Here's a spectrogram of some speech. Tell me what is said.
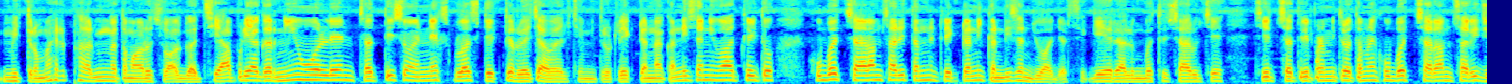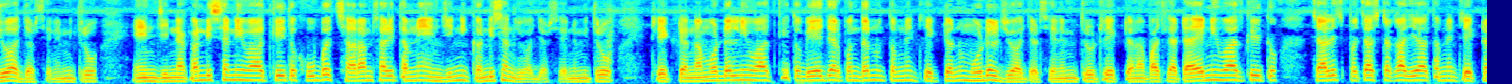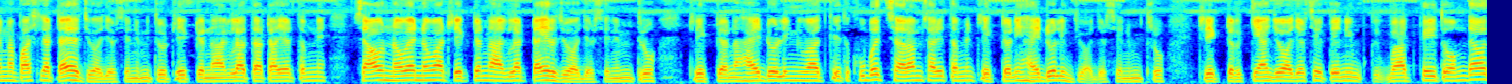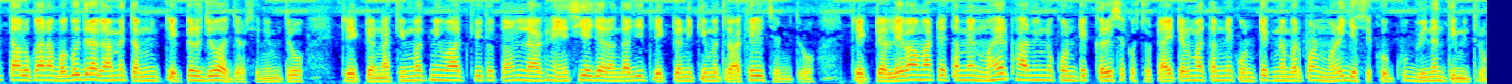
મિત્રો મહેર ફાર્મિંગમાં તમારું સ્વાગત છે. આપણી આગળ ન્યૂ ઓલેન્ડ છત્રીસો એનએક્સ પ્લસ ટ્રેક્ટર વેચાવેલ છે મિત્રો. ટ્રેક્ટરના કન્ડિશનની વાત કરી તો ખૂબ જ સારામાં સારી તમને ટ્રેક્ટરની કન્ડિશન જોવા જશે ગેર આલુંગ બધું સારું છે. સીટ છત્રી પણ મિત્રો તમને ખૂબ જ સારામાં સારી જોવા જશે અને મિત્રો. એન્જિનના કન્ડિશનની વાત કરી તો ખૂબ જ સારામાં સારી તમને એન્જિનની કન્ડિશન જોવા જશે અને મિત્રો. ટ્રેક્ટરના મોડલની વાત કરી તો બે હજાર પંદરનું તમને ટ્રેક્ટરનું મોડલ જોવા જશે અને મિત્રો. ટ્રેક્ટરના પાછલા ટાયરની વાત કરી તો ચાલીસ પચાસ ટકા જેવા તમને ટ્રેક્ટરના પાછલા ટાયર જોવા જશે અને મિત્રો, ટ્રેક્ટરના આગલા ટાયર તમને સાવ નવા નવા ટ્રેક્ટરના આગલા ટાયર જોવા જશે અને મિત્રો. ટ્રેક્ટરના હાઇડ્રોલિકની વાત કરીએ તો ખૂબ જ સારામાં સારી તમને ટ્રેક્ટરની હાઇડ્રોલિક જોવા જશે અને મિત્રો. ટ્રેક્ટર ક્યાં જોવા જશે તેની વાત કરીએ તો અમદાવાદ તાલુકાના બગોદરા ગામે તમને ટ્રેક્ટર જોવા જશે અને મિત્રો. ટ્રેક્ટરના કિંમતની વાત કરીએ તો ત્રણ લાખ ને એંસી હજાર અંદાજી ટ્રેક્ટરની કિંમત રાખેલી છે મિત્રો. ટ્રેક્ટર લેવા માટે તમે મહેર ફાર્મિંગનો કોન્ટેક કરી શકો છો. ટાઇટલમાં તમને કોન્ટેક નંબર પણ મળી જશે. ખૂબ ખૂબ વિનંતી મિત્રો.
